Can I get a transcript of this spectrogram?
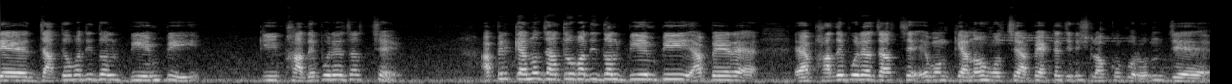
যে জাতীয়বাদী দল বিএনপি কি ফাঁদে পড়ে যাচ্ছে? আপনার কেন জাতীয়বাদী দল বিএনপি আপনার ফাঁদে পড়ে যাচ্ছে এবং কেন হচ্ছে? আপনি একটা জিনিস লক্ষ্য করুন যে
